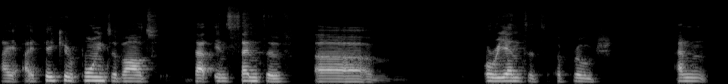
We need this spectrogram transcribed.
I, I take your point about that incentive um, oriented approach. And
